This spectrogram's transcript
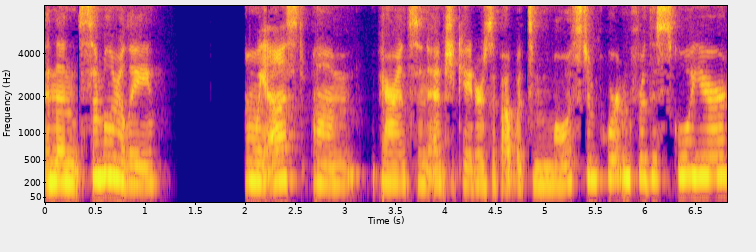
And then similarly, when we asked um, parents and educators about what's most important for this school year,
